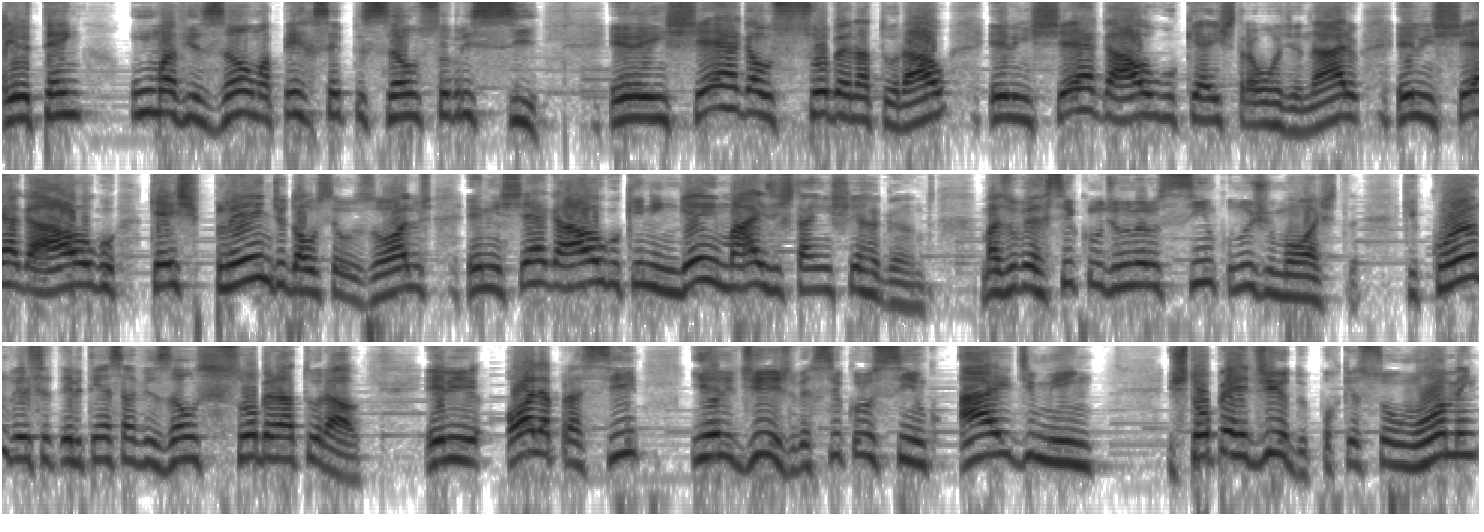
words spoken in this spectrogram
ele tem uma visão, uma percepção sobre si. Ele enxerga o sobrenatural, ele enxerga algo que é extraordinário, ele enxerga algo que é esplêndido aos seus olhos, ele enxerga algo que ninguém mais está enxergando. Mas o versículo de número 5 nos mostra que quando ele tem essa visão sobrenatural, ele olha para si e ele diz, versículo 5: Ai de mim, estou perdido, porque sou um homem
